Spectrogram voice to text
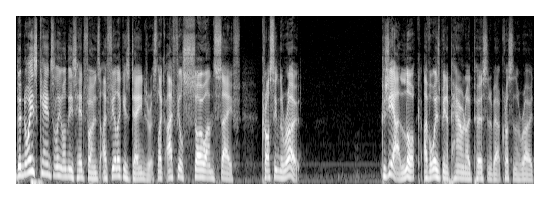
the noise cancelling on these headphones I feel like is dangerous. Like I feel so unsafe crossing the road. Cause yeah, look, I've always been a paranoid person about crossing the road.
